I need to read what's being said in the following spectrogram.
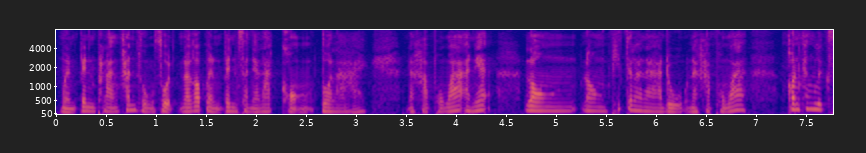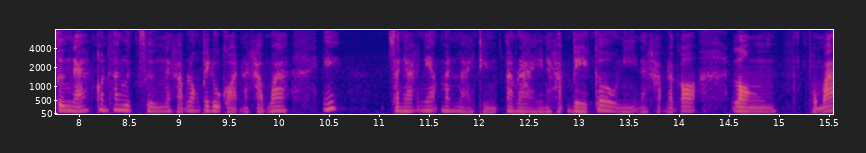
เหมือนเป็นพลังขั้นสูงสุด แล้วก็เป็นเป็นสัญลักษณ์ของตัวร้ายนะครับ ผมว่าอันเนี้ยลองลองพิจารณาดูนะครับ ผมว่าค่อนข้างลึกซึ้งนะ ค่อนข้างลึกซึ้งนะครับ ลองไปดูก่อนนะครับว่า เอ๊ะ สัญลักษณ์เนี้ยมันหมายถึงอะไรนะครับเบเกิลนี้นะครับ แล้วก็ลองผมว่า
